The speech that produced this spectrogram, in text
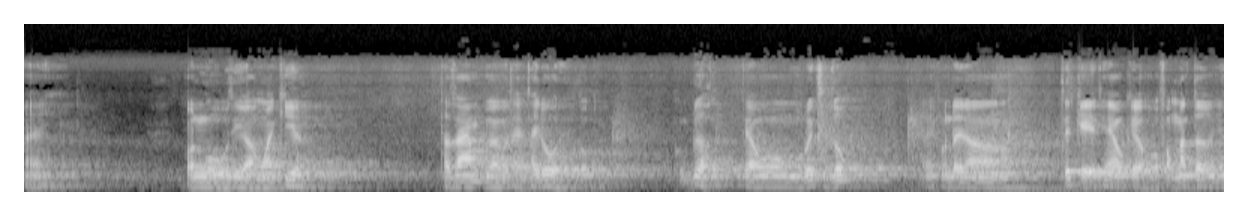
Đấy. Còn ngủ thì ở ngoài kia. Thật ra mọi người có thể thay đổi. cũng cũng được theo mục đích sử dụng. Đây, còn đây là thiết kế theo kiểu phòng master nhé.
